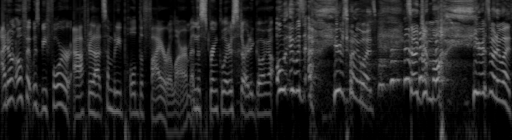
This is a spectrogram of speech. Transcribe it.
I don't know if it was before or after that somebody pulled the fire alarm and the sprinklers started going off. Oh, it was. Here's what it was. So Jamal, here's what it was.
